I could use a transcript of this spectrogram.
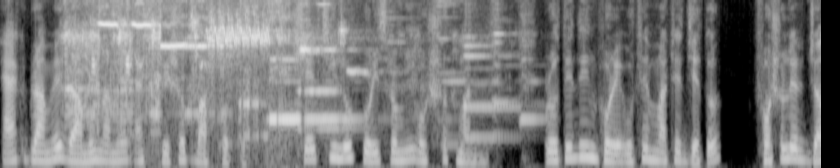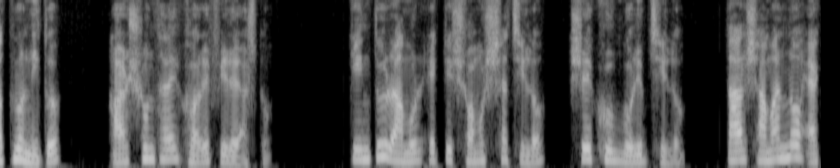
এক গ্রামে রামু নামের এক কৃষক বাস করত। সে ছিল পরিশ্রমী ও সৎ মানুষ। প্রতিদিন ভোরে উঠে মাঠে যেত, ফসলের যত্ন নিত আর সন্ধ্যায় ঘরে ফিরে আসত। কিন্তু রামুর একটি সমস্যা ছিল, সে খুব গরিব ছিল। তার সামান্য এক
